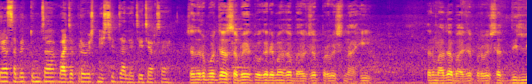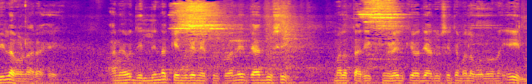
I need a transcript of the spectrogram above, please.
त्या सभेत तुमचा भाजप प्रवेश निश्चित झाल्याची चर्चा आहे. चंद्रपूरच्या सभेत वगैरे माझा भाजप प्रवेश नाही तर माझा भाजप प्रवेश दिल्लीला होणार आहे. आणि दिल्लीनं केंद्रीय नेतृत्वाने ज्या दिवशी मला तारीख मिळेल किंवा ज्या दिवशी ते मला बोलवणं येईल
